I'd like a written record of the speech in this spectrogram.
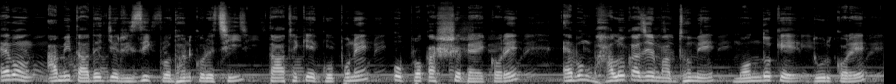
এবং আমি তাদের যে রিজিক প্রদান করেছি তা থেকে গোপনে ও প্রকাশ্যে ব্যয় করে এবং ভালো কাজের মাধ্যমে মন্দকে দূর করে,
